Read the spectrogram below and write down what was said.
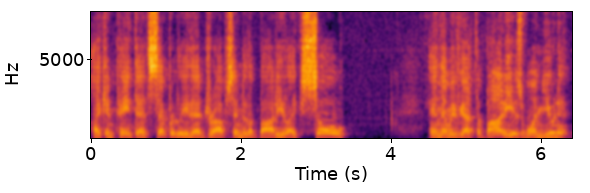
I can paint that separately. That drops into the body like so. And then we've got the body as one unit.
